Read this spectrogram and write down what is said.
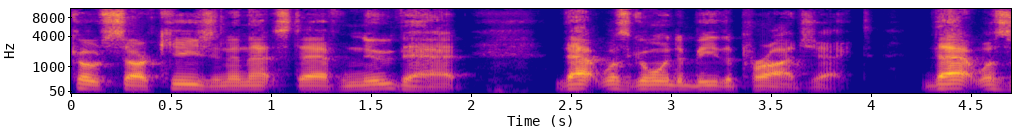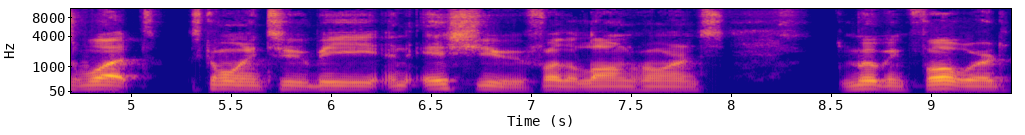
Coach Sarkisian and that staff knew that that was going to be the project. That was what is going to be an issue for the Longhorns moving forward.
